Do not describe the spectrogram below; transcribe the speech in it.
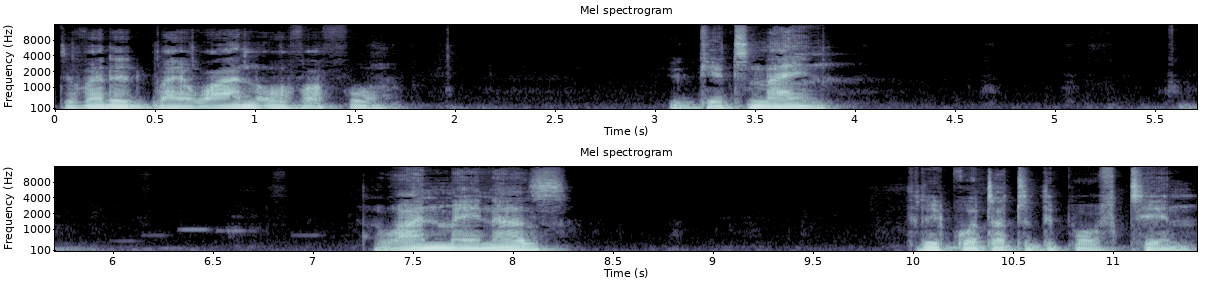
divided by 1 over 4. You get 9. 1 minus 3 quarter to the power of 10.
